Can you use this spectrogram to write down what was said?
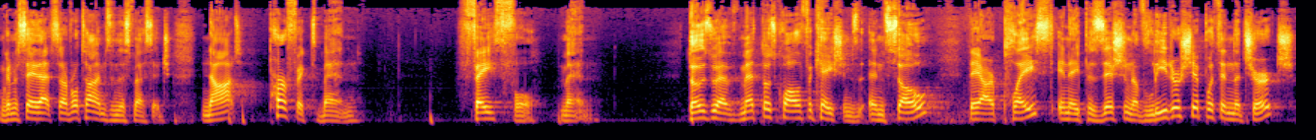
I'm going to say that several times in this message. Not perfect men, faithful men. Those who have met those qualifications. And so they are placed in a position of leadership within the church,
